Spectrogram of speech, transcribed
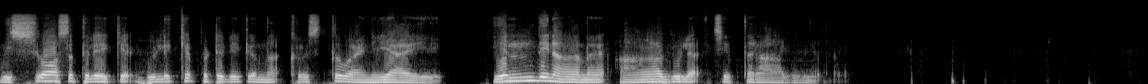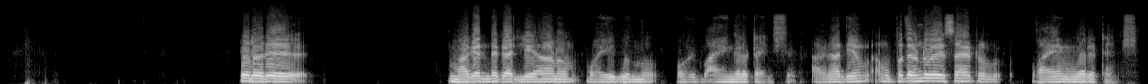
വിശ്വാസത്തിലേക്ക് വിളിക്കപ്പെട്ടിരിക്കുന്ന ക്രിസ്തു അനുയായി എന്തിനാണ് ആകുല ചിത്തരാകുന്നത് ഒരു മകന്റെ കല്യാണം വൈകുന്നു. ഭയങ്കര ടെൻഷൻ അവനാദ്യം മുപ്പത്തിരണ്ട് വയസ്സായിട്ടുള്ളൂ. ഭയങ്കര ടെൻഷൻ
